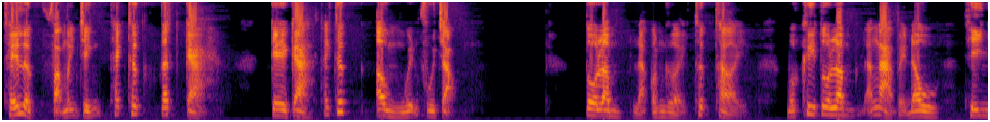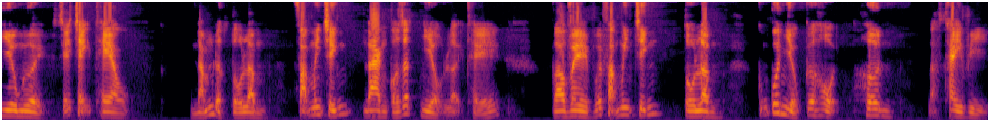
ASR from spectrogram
thế lực Phạm Minh Chính thách thức tất cả kể cả thách thức ông Nguyễn Phú Trọng. Tô Lâm là con người thức thời, một khi Tô Lâm đã ngả về đâu thì nhiều người sẽ chạy theo. Nắm được Tô Lâm, Phạm Minh Chính đang có rất nhiều lợi thế, và về với Phạm Minh Chính, Tô Lâm cũng có nhiều cơ hội hơn là thay vì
